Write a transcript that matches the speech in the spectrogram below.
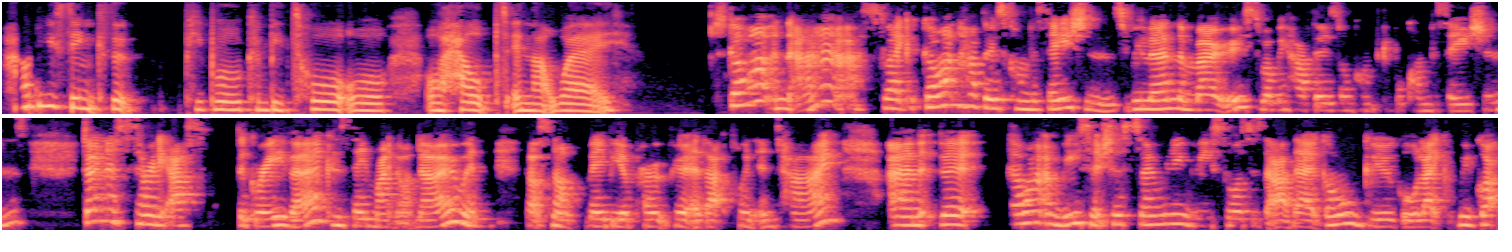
How do you think that people can be taught or or helped in that way? Just go out and ask. Like, go out and have those conversations. We learn the most when we have those uncomfortable conversations. Don't necessarily ask the griever because they might not know and that's not maybe appropriate at that point in time. Um, but go out and research. There's so many resources out there. Go on Google. Like we've got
